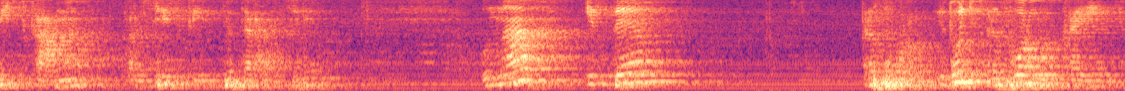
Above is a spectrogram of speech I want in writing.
військами Російської Федерації, у нас іде реформ, ідуть реформи в країні.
